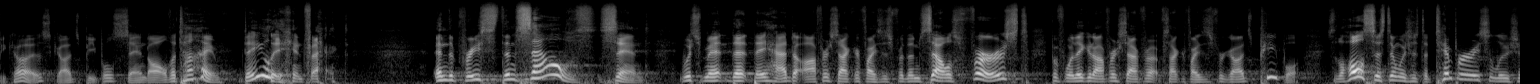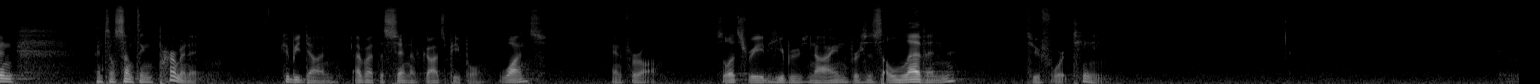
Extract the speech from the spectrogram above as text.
because God's people sinned all the time, daily, in fact. And the priests themselves sinned, which meant that they had to offer sacrifices for themselves first before they could offer sacrifices for God's people. So the whole system was just a temporary solution until something permanent could be done about the sin of God's people once and for all. So let's read Hebrews 9, verses 11 through 14.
